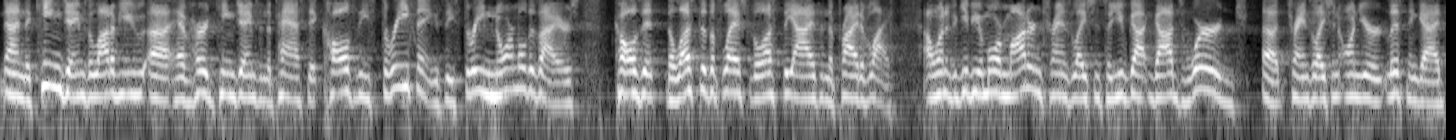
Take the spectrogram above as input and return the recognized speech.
Now in the King James, a lot of you uh, have heard King James in the past. It calls these three things, these three normal desires, calls it the lust of the flesh, the lust of the eyes, and the pride of life. I wanted to give you a more modern translation so you've got God's Word uh, translation on your listening guide.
